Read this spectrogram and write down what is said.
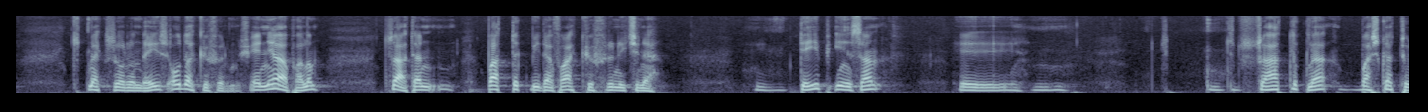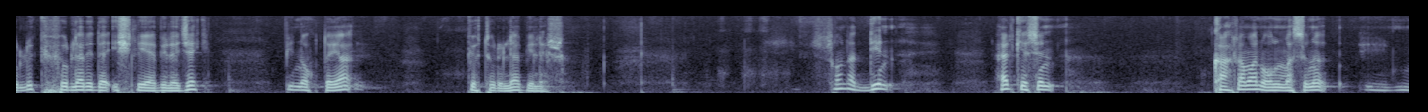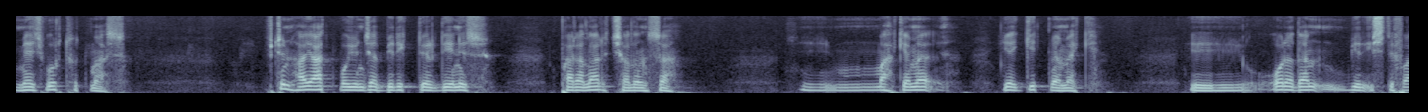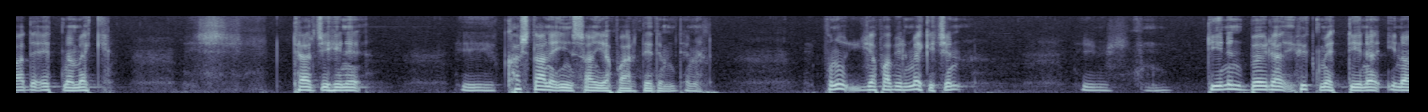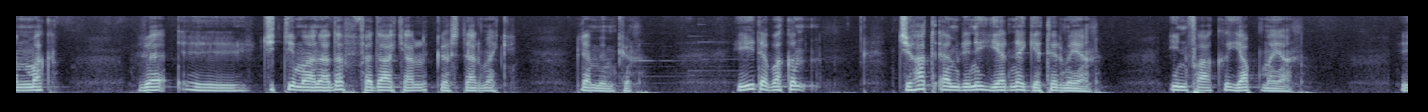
Gitmek zorundayız. O da küfürmüş. E ne yapalım? Zaten battık bir defa küfrün içine. Deyip insan e, rahatlıkla başka türlü küfürleri de işleyebilecek bir noktaya götürülebilir. Sonra din herkesin kahraman olmasını e, mecbur tutmaz. Bütün hayat boyunca biriktirdiğiniz paralar çalınsa, e, mahkemeye gitmemek, e, oradan bir istifade etmemek tercihini kaç tane insan yapar dedim demin. Bunu yapabilmek için dinin böyle hükmettiğine inanmak ve e, ciddi manada fedakarlık göstermekle mümkün. İyi de bakın cihat emrini yerine getirmeyen, infakı yapmayan, e,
